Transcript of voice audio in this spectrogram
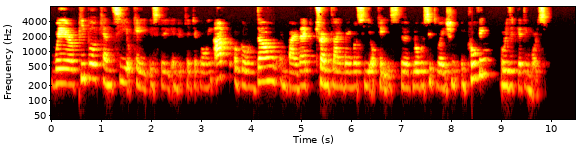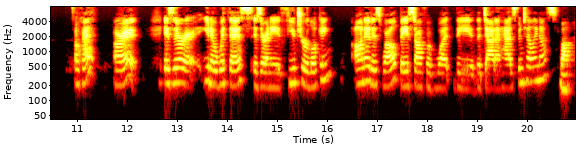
where people can see, okay, is the indicator going up or going down? And by that trend line, they will see, okay, is the global situation improving or is it getting worse? Okay. All right. Is there, you know, with this, is there any future looking on it as well based off of what the, the data has been telling us? Well,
